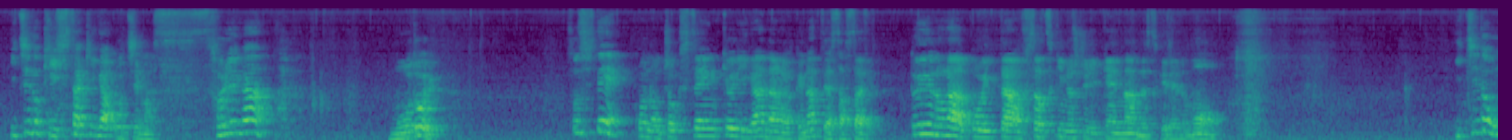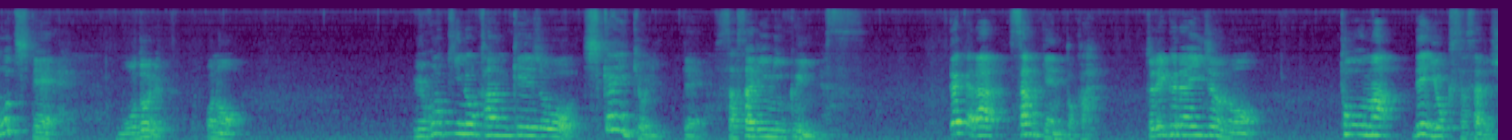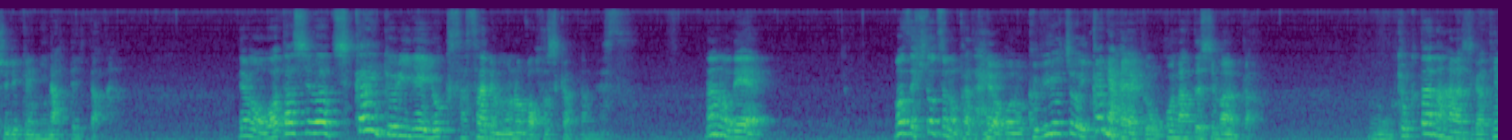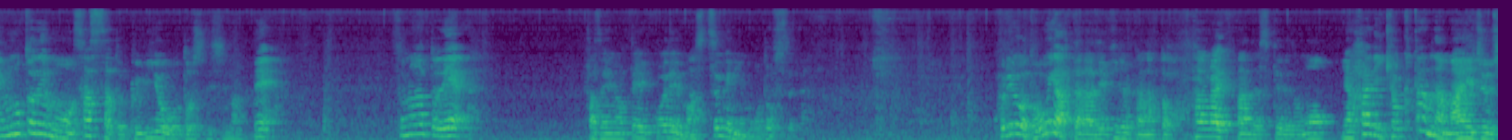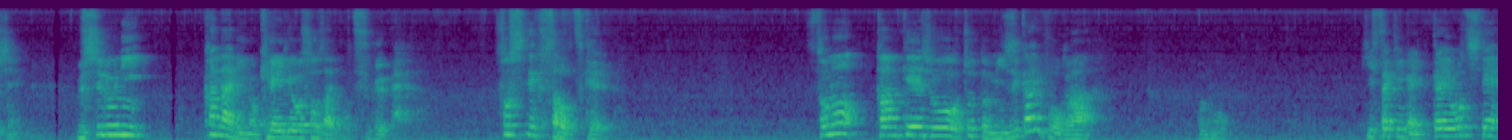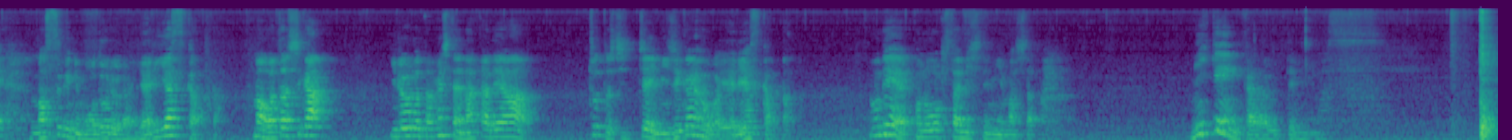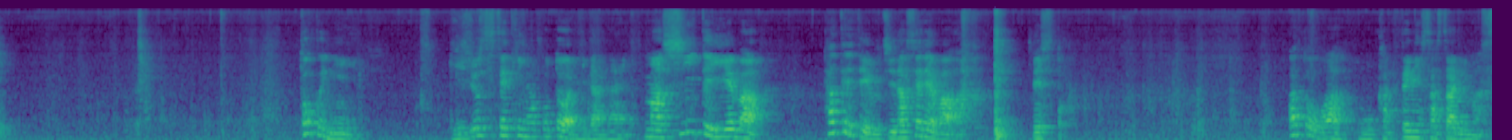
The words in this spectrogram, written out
一度切先が落ちます。それが戻る。そしてこの直線距離が長くなって刺さる。というのがこういった房付きの手裏剣なんですけれども一度落ちて戻る。この動きの関係上近い距離って刺さりにくいんです。だから3件とかそれぐらい以上の遠間でよく刺さる手裏剣になっていた。でも私は近い距離でよく刺さるものが欲しかったんです。なのでまず一つの課題はこの首打ちをいかに早く行ってしまうか。もう極端な話が手元でもさっさと首を落としてしまってその後で風の抵抗でまっすぐに戻す。これをどうやったらできるかなと考えてたんですけれどもやはり極端な前重心後ろにかなりの軽量素材を継ぐ。そして房をつける。その関係上ちょっと短い方が引っ先が1回落ちてまっすぐに戻るがやりやすかった。まあ私がいろいろ試した中ではちょっとちっちゃい短い方がやりやすかった。のでこの大きさにしてみました。2件から打ってみます。特に技術的なことはいらない。まあ強いて言えば立てて打ち出せればベスト。あとはもう勝手に刺さります。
